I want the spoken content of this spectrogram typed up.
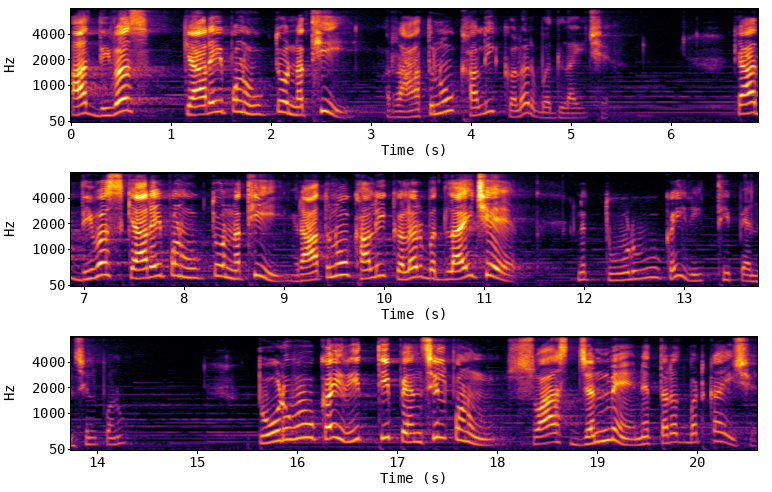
આ દિવસ ક્યારેય પણ ઉગતો નથી. રાતનો ખાલી કલર બદલાય છે. કે આ દિવસ ક્યારેય પણ ઉગતો નથી. રાતનો ખાલી કલર બદલાય છે. ને તોડવું કઈ રીતથી પેન્સિલપણું તોડવું કઈ રીતથી પેન્સિલપણું શ્વાસ જન્મે ને તરત બટકાય છે.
